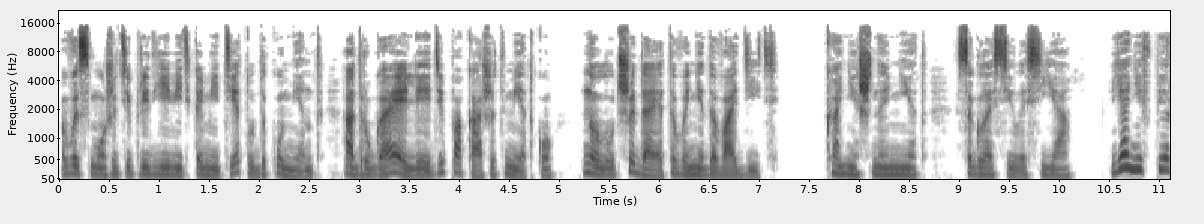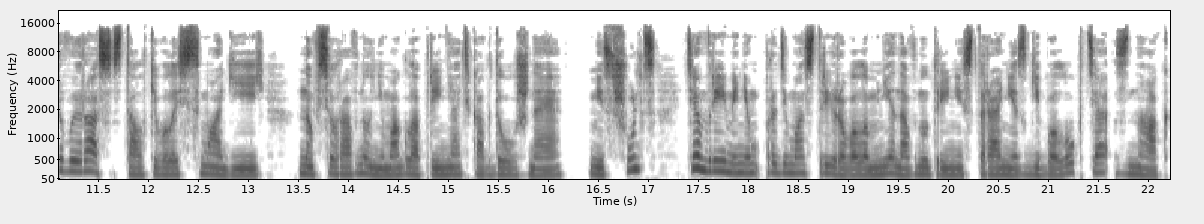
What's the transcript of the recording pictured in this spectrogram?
вы сможете предъявить комитету документ, а другая леди покажет метку, но лучше до этого не доводить». «Конечно, нет», — согласилась я. «Я не в первый раз сталкивалась с магией, но все равно не могла принять как должное. Мисс Шульц тем временем продемонстрировала мне на внутренней стороне сгиба локтя знак,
